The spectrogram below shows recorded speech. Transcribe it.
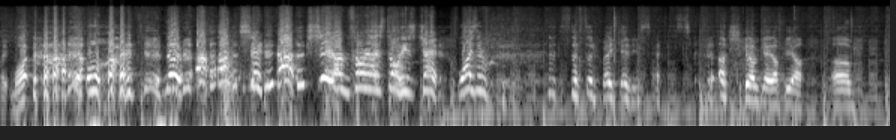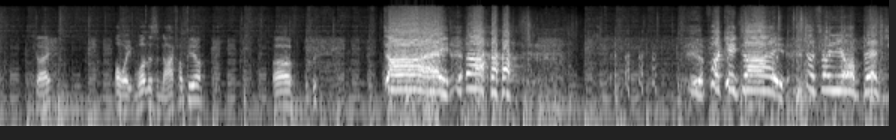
Wait, what? what? No! Ah, ah, shit! Ah, shit! I'm sorry, I stole his chair! Why is it... this doesn't make any sense. Oh shit, I'm getting up here. Um... I? Oh wait, what? There's a knife up here? Uh... Die! Ah! Fucking die! That's why you're a bitch!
